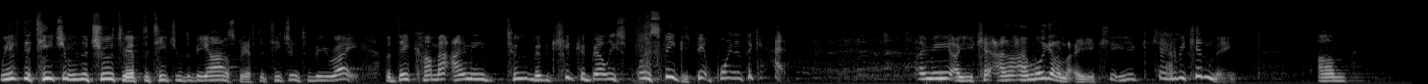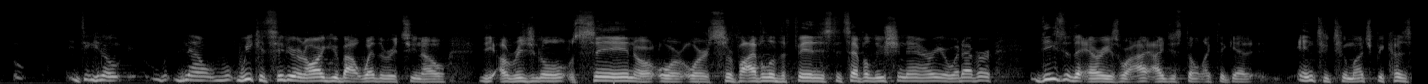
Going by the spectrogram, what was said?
We have to teach them the truth. We have to teach them to be honest. We have to teach them to be right. But they come out, I mean, too, the kid could barely speak. He's pointing at the cat. I mean, are you, I'm looking at him, are you, you can't be kidding me. Um, you know, now we could sit here and argue about whether it's, you know, the original sin or, or, or survival of the fittest, it's evolutionary or whatever. These are the areas where I, I just don't like to get into too much because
